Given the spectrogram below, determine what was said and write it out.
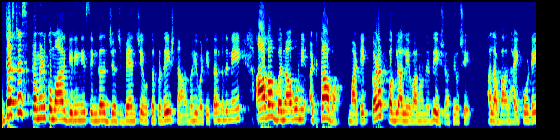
જસ્ટિસ પ્રવીણ કુમાર ગિરીની સિંગલ જજ બેન્ચે ઉત્તર પ્રદેશના વહીવટી તંત્રને આવા બનાવોને અટકાવવા માટે કડક પગલાં લેવાનો નિર્દેશ આપ્યો છે. અલ્હાબાદ હાઈકોર્ટે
